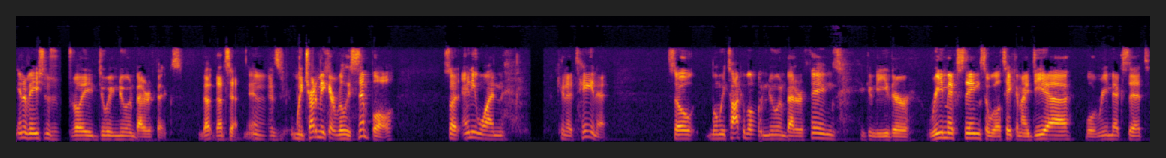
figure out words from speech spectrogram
innovation is really doing new and better things. That, that's it. And we try to make it really simple so that anyone can attain it. So when we talk about new and better things, it can be either remix things. So we'll take an idea, we'll remix it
